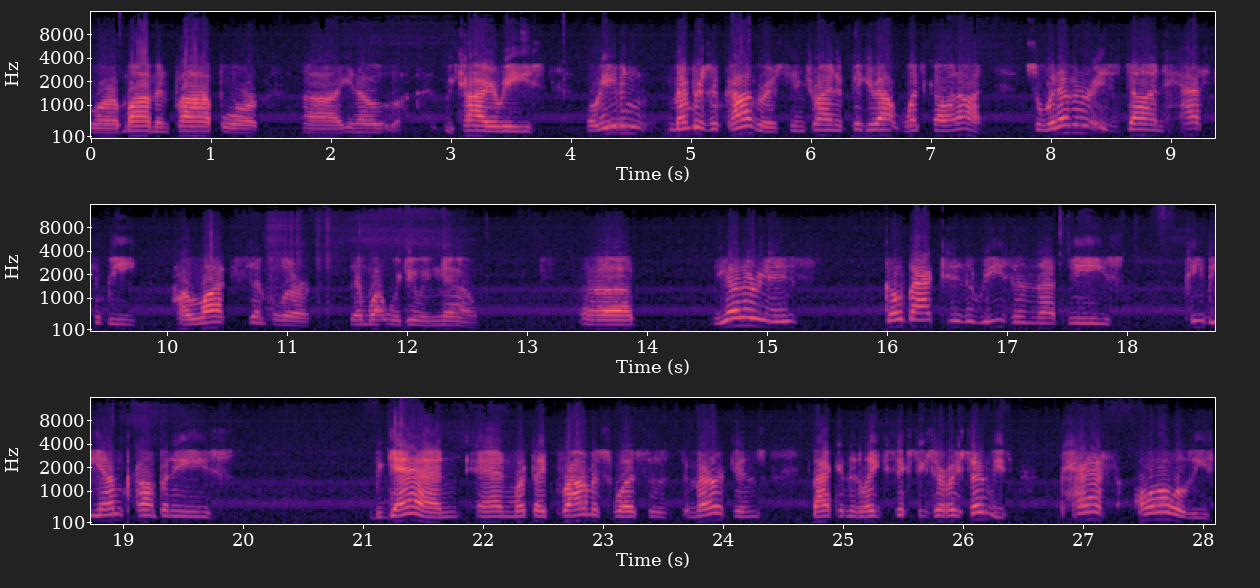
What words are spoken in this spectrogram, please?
or mom and pop, or uh, you know, retirees, or even members of Congress in trying to figure out what's going on. So whatever is done has to be a lot simpler than what we're doing now. Uh, the other is go back to the reason that these PBM companies began and what they promised was to Americans back in the late 60s, early 70s, pass all of these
